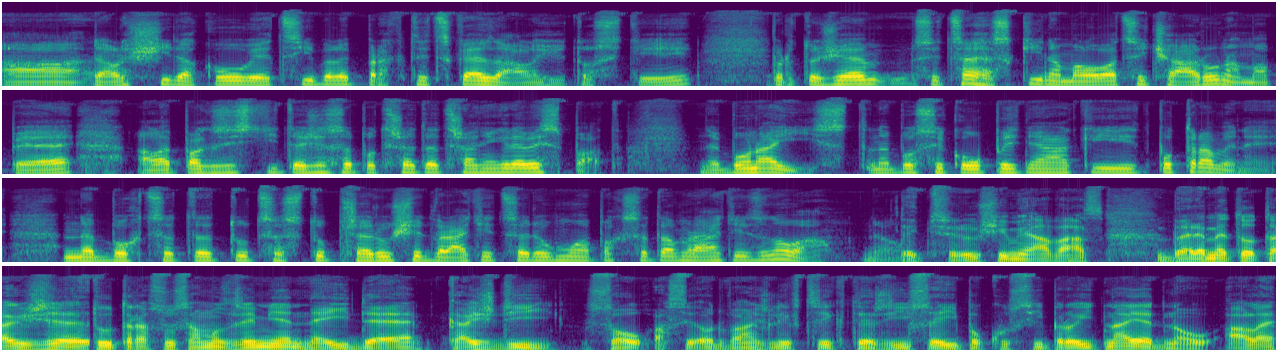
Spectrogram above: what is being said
a další takovou věcí byly praktické záležitosti, protože sice hezký namalovat si čáru na mapě, ale pak zjistíte, že se potřebujete třeba někde vyspat, nebo najíst, nebo si koupit nějaký potraviny, nebo chcete tu cestu přerušit, vrátit se domů a pak se tam vrátit znova. Jo. Teď přeruším já vás. Bereme to tak, že tu trasu samozřejmě nejde. Každý jsou asi odvážlivci, kteří se jí pokusí projít najednou, ale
